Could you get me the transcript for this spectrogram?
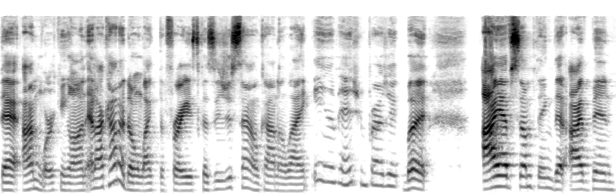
that I'm working on, and I kind of don't like the phrase because it just sounds kind of like, yeah, passion project. But I have something that I've been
